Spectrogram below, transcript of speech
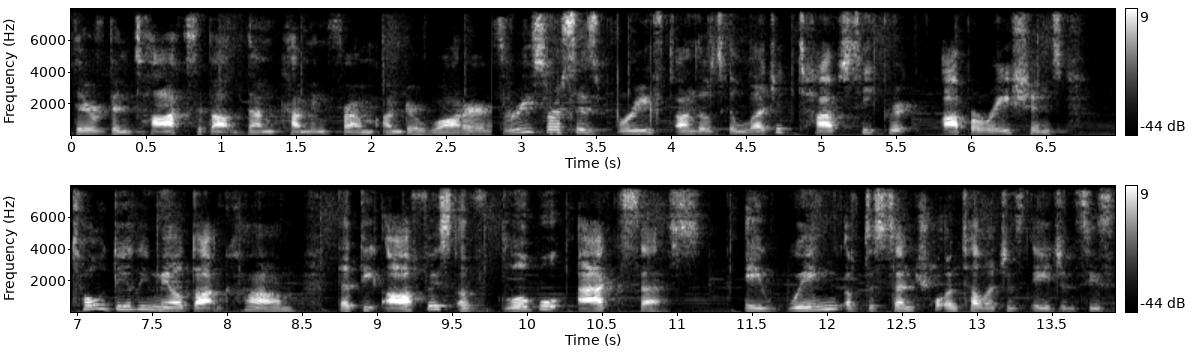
there have been talks about them coming from underwater. Three sources briefed on those alleged top secret operations told DailyMail.com that the Office of Global Access, a wing of the Central Intelligence Agency's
